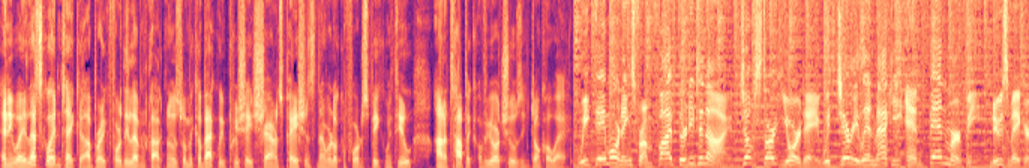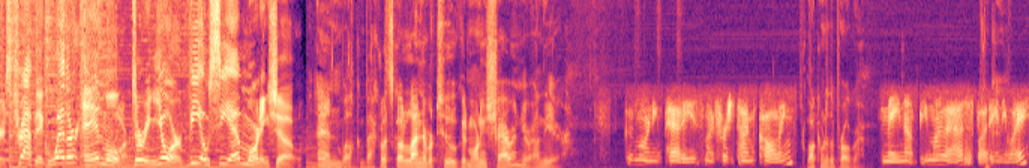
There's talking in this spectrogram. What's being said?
Anyway, let's go ahead and take a break for the 11 o'clock news. When we come back, we appreciate Sharon's patience, and then we're looking forward to speaking with you on a topic of your choosing. Don't go away. Weekday mornings from 5.30 to 9. Jumpstart your day with Jerry Lynn Mackey and Ben Murphy. Newsmakers, traffic, weather, and more during your VOCM morning show. And welcome back. Let's go to line number two. Good morning, Sharon. You're on the air. Good morning, Paddy. It's my first time calling. Welcome to the program. May not be my last, but anyway.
